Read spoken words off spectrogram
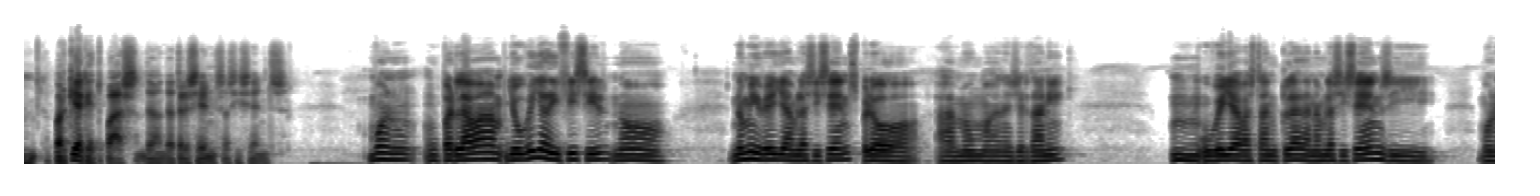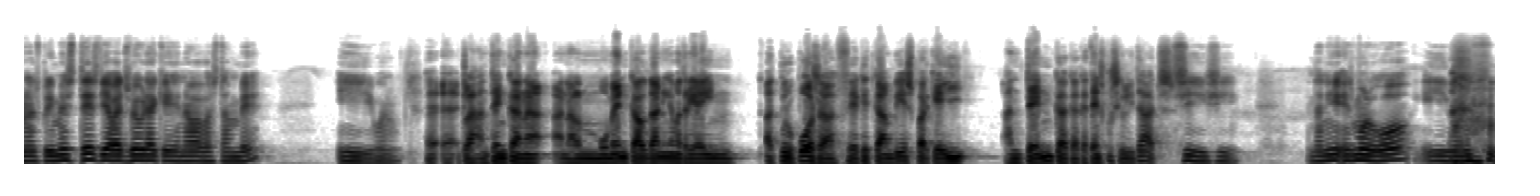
Per què aquest pas de, de 300 a 600? Bueno, ho parlàvem... Jo ho veia difícil, no, no m'hi veia amb les 600, però el meu manager Dani mm, ho veia bastant clar d'anar amb les 600 i bueno, els primers tests ja vaig veure que anava bastant bé i bueno... Eh, eh, clar, entenc que en, en el moment que el Dani Amatriain et proposa fer aquest canvi és perquè ell entén que, que, que tens possibilitats. Sí, sí. Dani és molt bo i bueno,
